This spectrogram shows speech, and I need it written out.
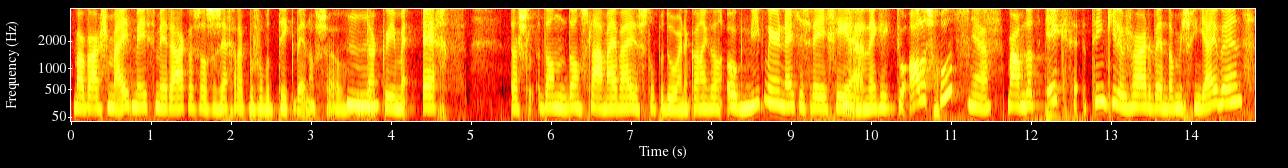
Maar waar ze mij het meeste mee raken, is als ze zeggen dat ik bijvoorbeeld dik ben of zo. Hmm. Daar kun je me echt. Daar dan, dan sla mij beide stoppen door. En dan kan ik dan ook niet meer netjes reageren. Ja. En dan denk ik, ik doe alles goed. Ja. Maar omdat ik 10 kilo zwaarder ben dan misschien jij bent,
